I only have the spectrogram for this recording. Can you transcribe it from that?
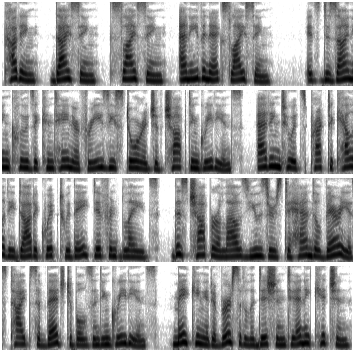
cutting, dicing, slicing, and even egg slicing. Its design includes a container for easy storage of chopped ingredients, adding to its practicality. Equipped with eight different blades, this chopper allows users to handle various types of vegetables and ingredients, making it a versatile addition to any kitchen.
